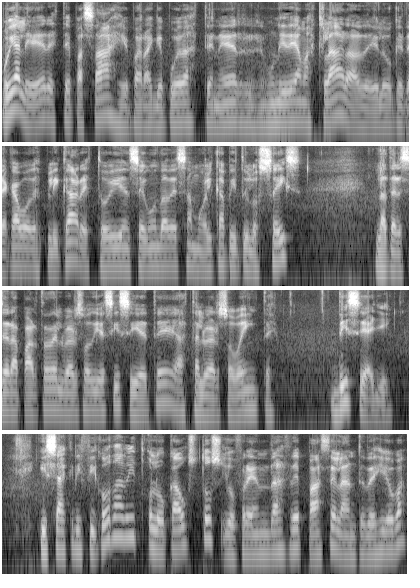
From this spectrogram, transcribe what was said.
Voy a leer este pasaje para que puedas tener una idea más clara de lo que te acabo de explicar. Estoy en 2 de Samuel capítulo 6, la tercera parte del verso 17 hasta el verso 20. Dice allí, y sacrificó David holocaustos y ofrendas de paz delante de Jehová.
